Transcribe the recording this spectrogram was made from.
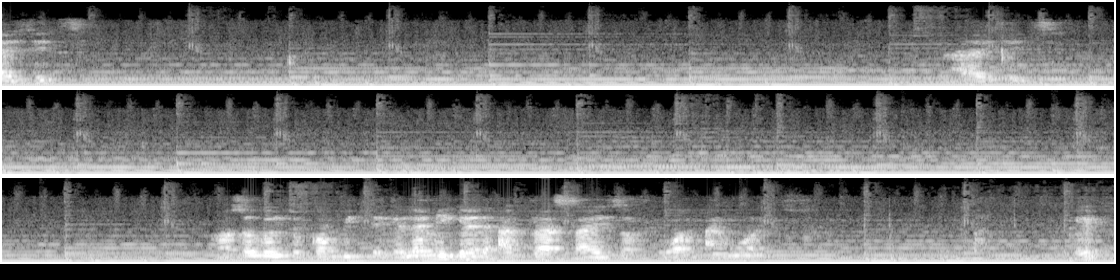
is it so it I'm also going to copy it. Let me get the actual size of what I want. Okay.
